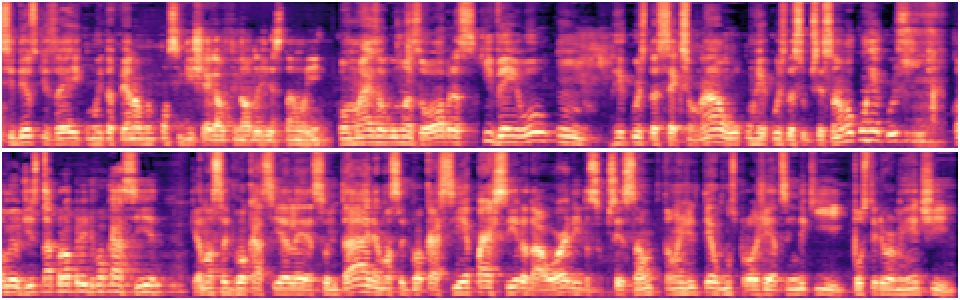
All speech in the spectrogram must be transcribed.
E se Deus quiser e com muita fé, nós vamos conseguir chegar ao final da gestão aí com mais algumas obras que vêm ou com recurso da seccional, ou com recurso da subseção, ou com recurso, como eu disse, da própria advocacia, que a nossa advocacia ela é solidária, a nossa nossa advocacia é parceira da ordem da sucessão, então a gente tem alguns projetos ainda que posteriormente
